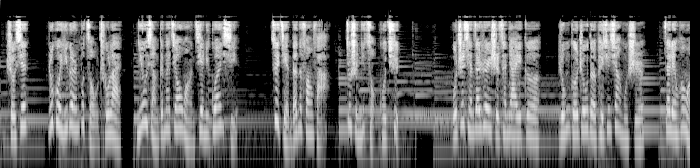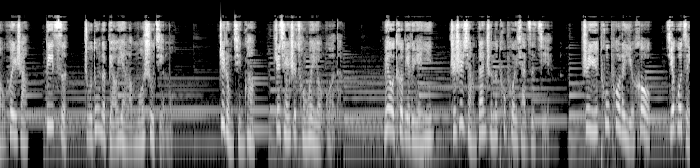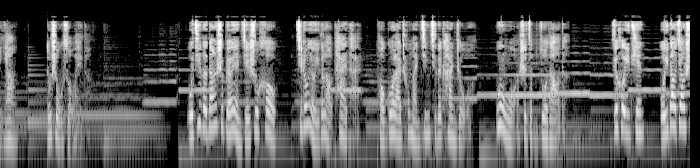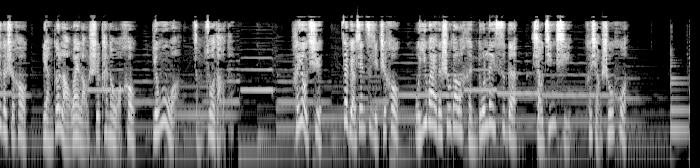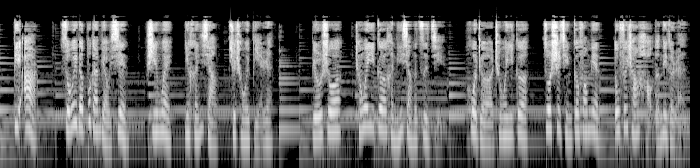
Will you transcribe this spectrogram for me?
首先，如果一个人不走出来，你又想跟他交往、建立关系，最简单的方法就是你走过去。我之前在瑞士参加一个荣格州的培训项目时，在联欢晚会上第一次主动的表演了魔术节目。这种情况之前是从未有过的，没有特别的原因，只是想单纯的突破一下自己。至于突破了以后结果怎样，都是无所谓的。我记得当时表演结束后，其中有一个老太太跑过来，充满惊奇的看着我。问我是怎么做到的。最后一天，我一到教室的时候，两个老外老师看到我后，也问我怎么做到的。很有趣，在表现自己之后，我意外的收到了很多类似的小惊喜和小收获。第二，所谓的不敢表现，是因为你很想去成为别人，比如说成为一个很理想的自己，或者成为一个做事情各方面。都非常好的那个人，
